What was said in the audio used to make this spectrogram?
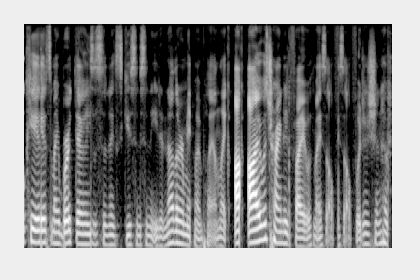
okay, it's my birthday. Is this an excuse to eat another meal? My plan. Like I, I, was trying to fight with myself, myself, which I shouldn't have.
